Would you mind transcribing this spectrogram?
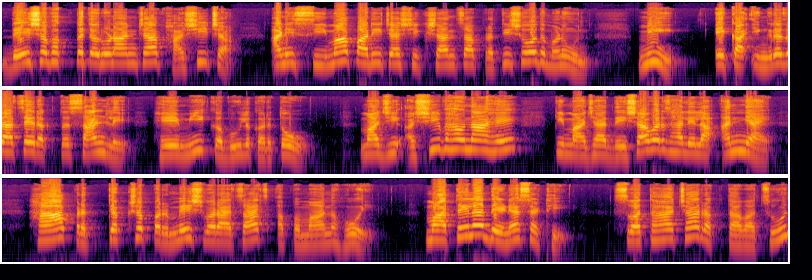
देशभक्त तरुणांच्या फाशीच्या आणि सीमापारीच्या शिक्षांचा प्रतिशोध म्हणून मी एका इंग्रजाचे रक्त सांडले. हे मी कबूल करतो. माझी अशी भावना आहे की माझ्या देशावर झालेला अन्याय हा प्रत्यक्ष परमेश्वराचाच अपमान होय. मातेला देण्यासाठी स्वतःच्या रक्ता वाचून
